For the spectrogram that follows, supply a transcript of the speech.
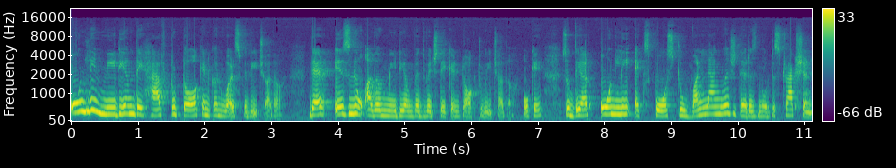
only medium they have to talk and converse with each other. There is no other medium with which they can talk to each other okay? So they are only exposed to one language. There is no distraction.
